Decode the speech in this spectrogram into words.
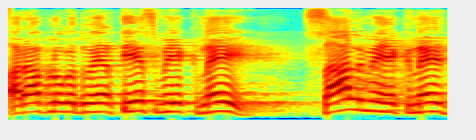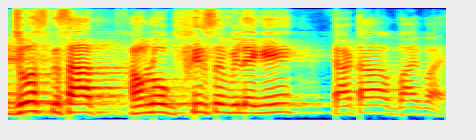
और आप लोग 2023 में एक नए साल में एक नए जोश के साथ हम लोग फिर से मिलेंगे। टाटा बाय बाय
